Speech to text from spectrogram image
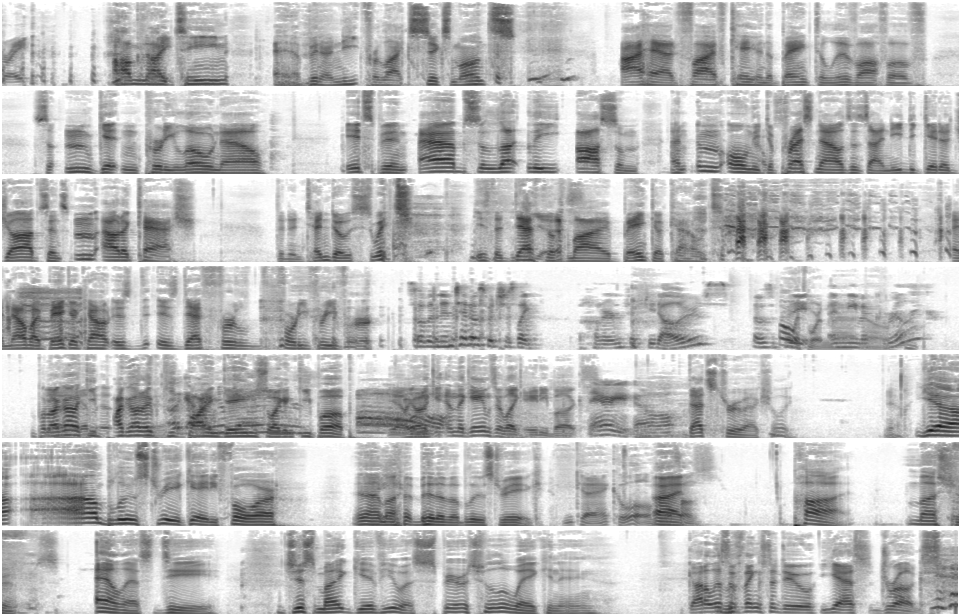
Great. I'm 19 and I've been a neat for like six months. I had 5k in the bank to live off of, so I'm getting pretty low now. It's been absolutely awesome, and mm only depressed now since I need to get a job since mm out of cash. The Nintendo Switch is the death Yes. of my bank account. and now my bank account is is death for 43 for So the Nintendo Switch is like $150. That was a Oh, it's more than that, anemic. no. Really? But Yeah, I gotta yeah, keep the- I gotta I keep gotta buying buy new games so I can keep up. Oh. Yeah, well, the, Oh. and the games are like eighty bucks. There you go. That's true actually. Yeah, yeah. I'm Blue Streak 84, and I'm on a bit of a blue streak. Okay, cool. that right. sounds Pot, mushrooms, LSD just might give you a spiritual awakening. Got a list of mm-hmm. things to do. Yes, drugs.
